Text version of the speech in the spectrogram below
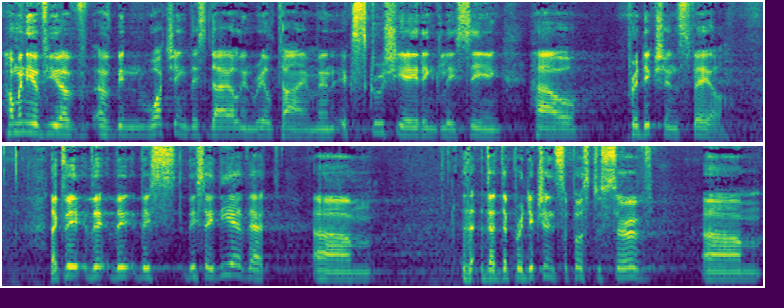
How many of you have, have been watching this dial in real time and excruciatingly seeing how predictions fail. Like the, the, the, this, this idea that, um, th- that the prediction is supposed to serve, um,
